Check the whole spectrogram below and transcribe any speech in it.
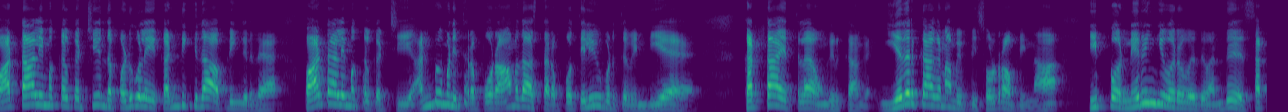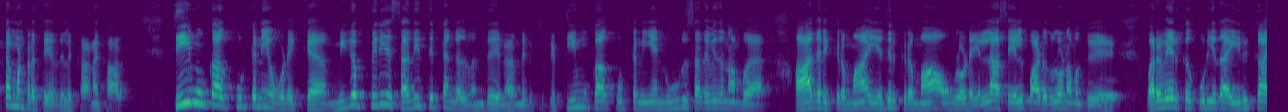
பாட்டாளி மக்கள் கட்சியும் இந்த படுகொலையை கண்டிக்குதா அப்படிங்கிறத பாட்டாளி மக்கள் கட்சி அன்புமணி தரப்போ ராமதாஸ் தரப்போ தெளிவுபடுத்த வேண்டிய கட்டாயத்தில் அவங்க இருக்காங்க. எதற்காக நாம் இப்படி சொல்கிறோம் அப்படின்னா இப்போ நெருங்கி வருவது வந்து சட்டமன்ற தேர்தலுக்கான காலம். திமுக கூட்டணியை உடைக்க மிகப்பெரிய சதித்திட்டங்கள் வந்து நடந்துகிட்டு இருக்கு. திமுக கூட்டணியை நூறு சதவீதம் நம்ம ஆதரிக்கிறோமா எதிர்க்கிறோமா அவங்களோட எல்லா செயல்பாடுகளும் நமக்கு வரவேற்கக்கூடியதா இருக்கா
